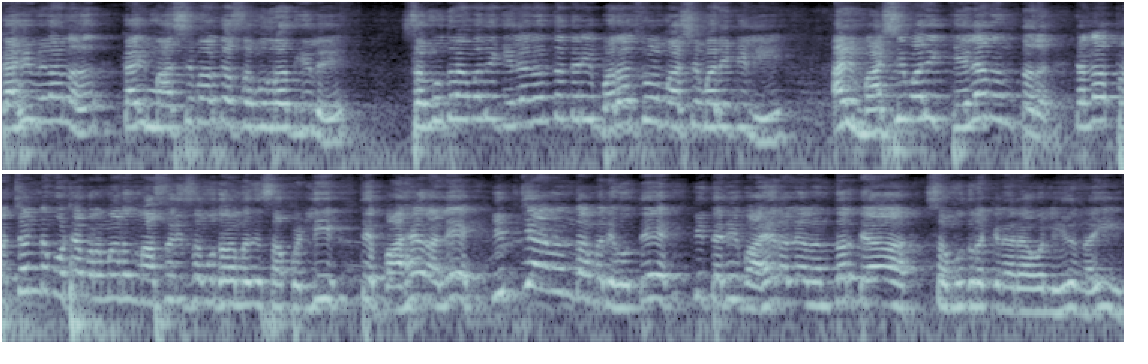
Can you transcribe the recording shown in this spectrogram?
काही वेळानं काही मासेमार त्या समुद्रात गेले. समुद्रामध्ये गेल्यानंतर त्यांनी बराच वेळ मासेमारी केली आणि मासेमारी केल्यानंतर त्यांना प्रचंड मोठ्या प्रमाणात मासळी समुद्रामध्ये सापडली. ते बाहेर आले इतके आनंदामध्ये होते की त्यांनी बाहेर आल्यानंतर त्या समुद्र किनाऱ्यावर लिहिलं नाही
